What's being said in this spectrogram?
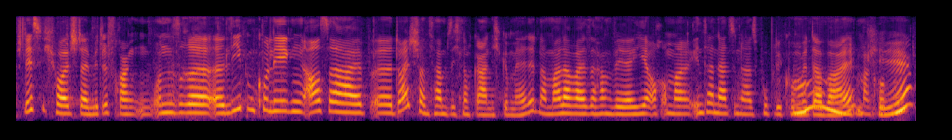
Schleswig-Holstein, Mittelfranken. Unsere äh, lieben Kollegen außerhalb äh, Deutschlands haben sich noch gar nicht gemeldet. Normalerweise haben wir hier auch immer internationales Publikum mit dabei. Mal gucken. Oh, Okay.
